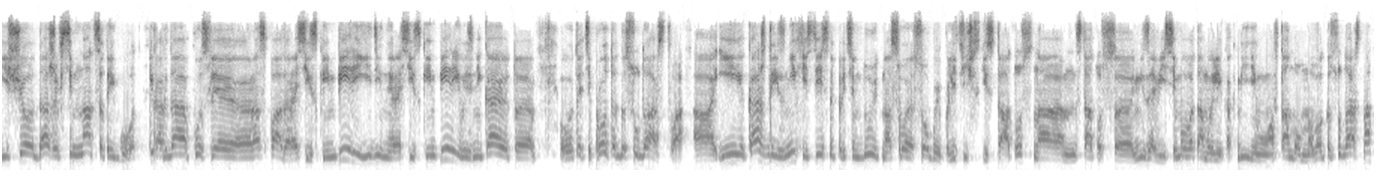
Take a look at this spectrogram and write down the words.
еще даже в 17-й год, когда после распада Российской империи, единой Российской империи возникают э, вот эти протогосударства, э, и каждый из них, естественно, претендует на свой особый политический юридический статус, на статус э, независимого там или как минимум автономного государства,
